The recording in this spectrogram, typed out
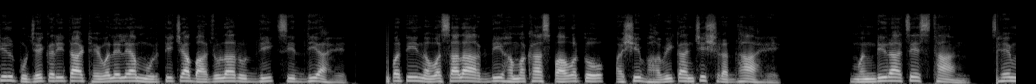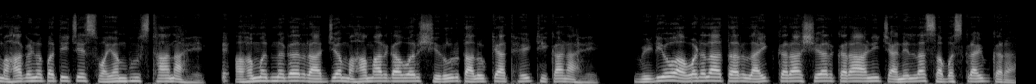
थील पूजेकरिता ठेवलेल्या मूर्तीच्या बाजूला रुद्धी सिद्धी आहेत. गणपती नवसाला अगदी हमखास पावतो अशी भाविकांची श्रद्धा आहे. मंदिराचे स्थान हे महागणपतीचे स्वयंभू स्थान आहे. अहमदनगर राज्य महामार्गावर शिरूर तालुक्यात हे ठिकाण आहे. व्हिडिओ आवडला तर लाईक करा शेअर करा आणि चॅनेलला सबस्क्राईब करा.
